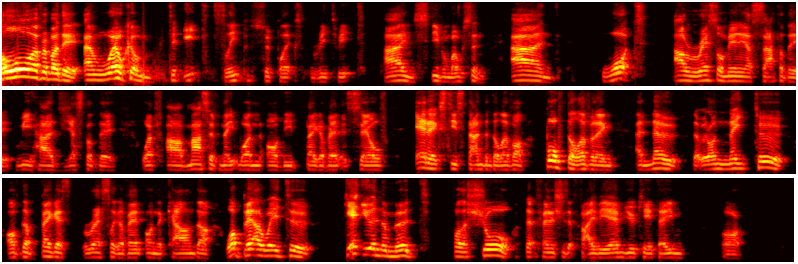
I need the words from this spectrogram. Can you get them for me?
Hello, everybody, and welcome to Eat, Sleep, Suplex, Retweet. I'm Stephen Wilson, and what a WrestleMania Saturday we had yesterday with a massive night one of the big event itself. NXT Stand and Deliver, both delivering, and now that we're on night two of the biggest wrestling event on the calendar, what better way to get you in the mood for the show that finishes at 5 a.m. UK time or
